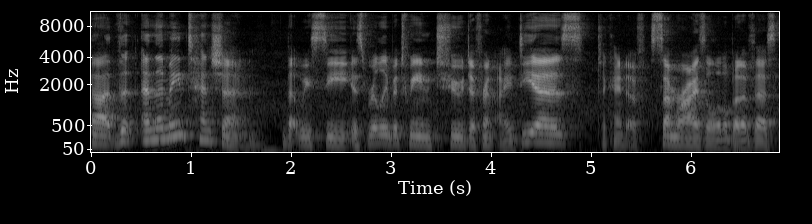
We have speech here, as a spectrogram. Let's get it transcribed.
Uh, the, and the main tension that we see is really between two different ideas. To kind of summarize a little bit of this,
